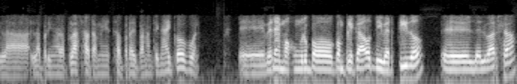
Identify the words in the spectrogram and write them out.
la, la primera plaza, también está por ahí Panathinaikos, bueno, eh, veremos un grupo complicado, divertido, eh, el del Barça,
